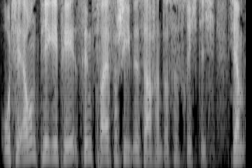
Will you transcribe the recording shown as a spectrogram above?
OTR und PGP sind zwei verschiedene Sachen, das ist richtig. Sie haben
